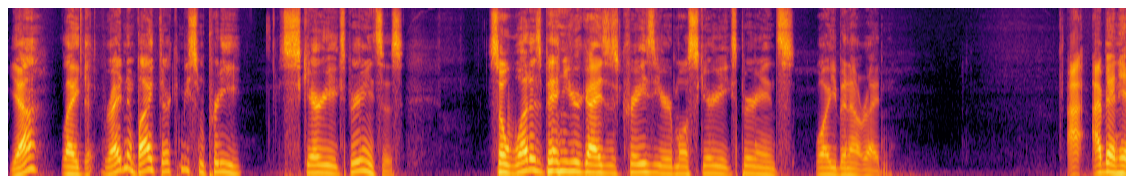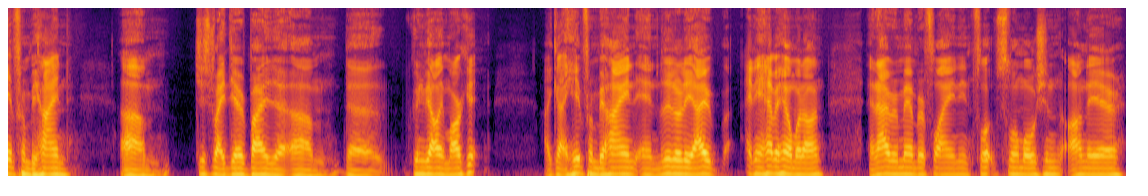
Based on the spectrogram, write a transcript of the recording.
Yeah, like riding a bike, there can be some pretty scary experiences. So, what has been your guys' crazy or most scary experience while you've been out riding? I, I've been hit from behind, um, just right there by the um, the Green Valley Market. I got hit from behind, and literally, I I didn't have a helmet on, and I remember flying in flo- slow motion on the air.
